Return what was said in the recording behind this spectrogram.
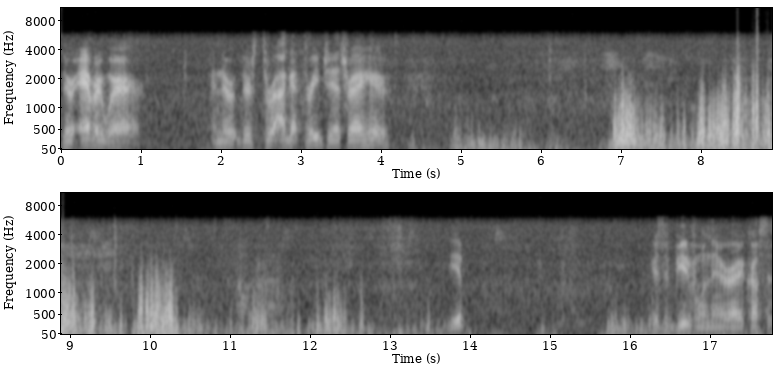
They're everywhere. And there, there's three. I got three jets right here. Yep. Here's a beautiful one there right across the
